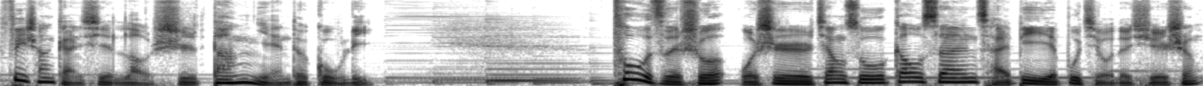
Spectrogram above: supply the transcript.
非常感谢老师当年的鼓励。兔子说：“我是江苏高三才毕业不久的学生。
